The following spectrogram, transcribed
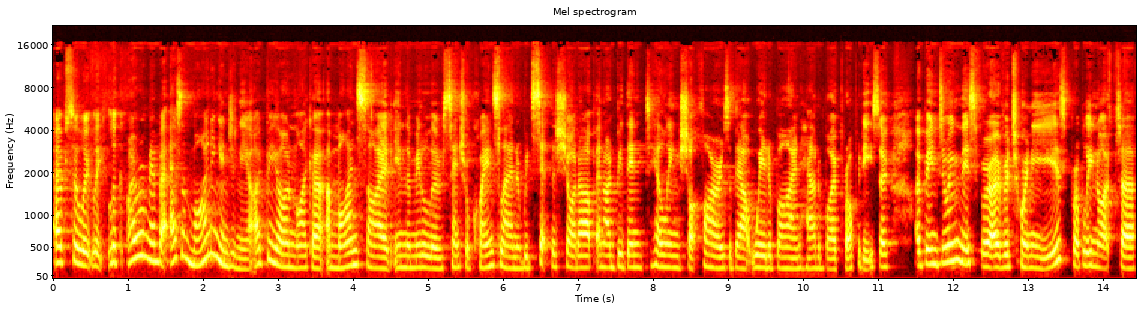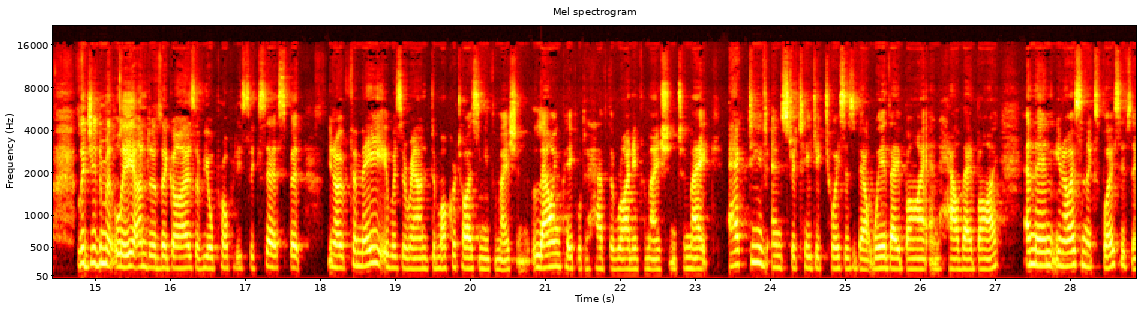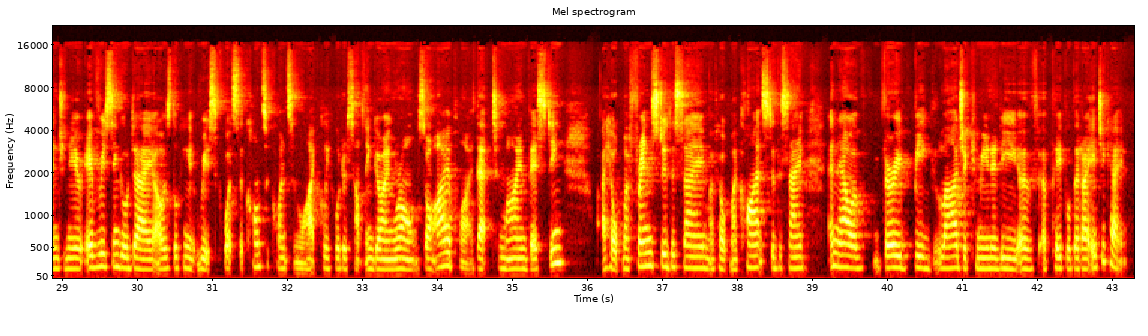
Absolutely. Look, I remember as a mining engineer, I'd be on like a, a, mine site in the middle of central Queensland and we'd set the shot up and I'd be then telling shot firers about where to buy and how to buy property. So I've been doing this for over 20 years, probably not uh, legitimately under the guise of your property success, but you know, for me, it was around democratizing information, allowing people to have the right information to make active and strategic choices about where they buy and how they buy. And then, you know, as an explosives engineer, every single day I was looking at risk. What's the consequence and likelihood of something going wrong? So I applied that to my investing. I help my friends do the same. I've helped my clients do the same. And now a very big, larger community of, of people that I educate.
